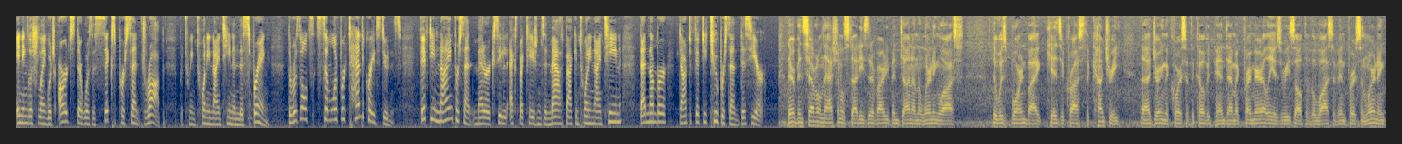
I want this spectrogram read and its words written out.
In English language arts, there was a 6% drop between 2019 and this spring. The results similar for 10th grade students. 59% met or exceeded expectations in math back in 2019. That number down to 52% this year. There have been several national studies that have already been done on the learning loss that was borne by kids across the country uh, during the course of the COVID pandemic, primarily as a result of the loss of in-person learning,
